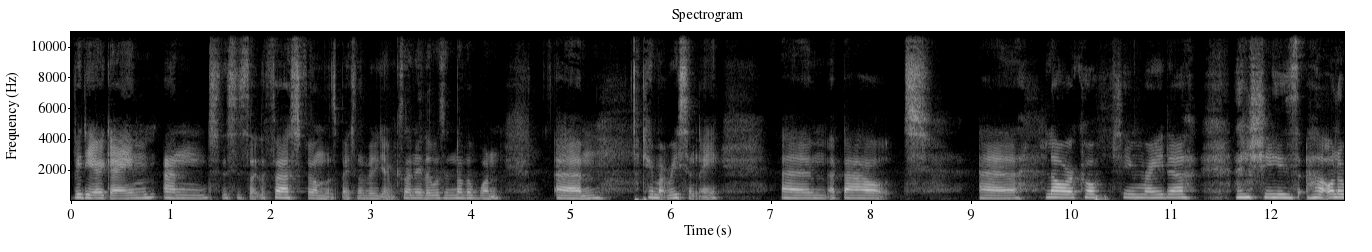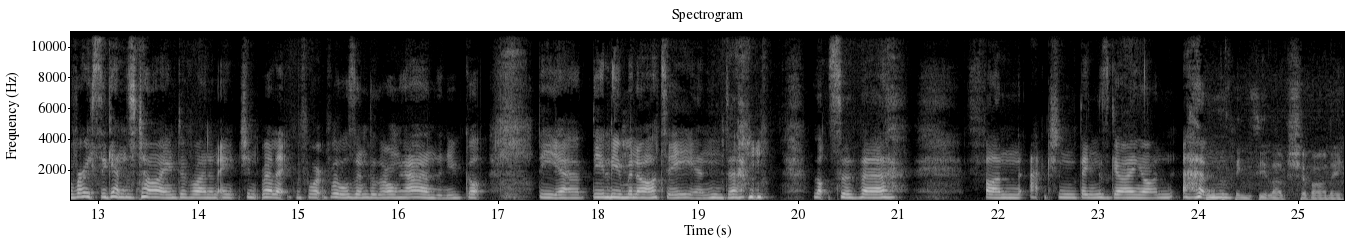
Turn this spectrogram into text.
video game, and this is like the first film that's based on the video game because I know there was another one um, came up recently um, about uh, Lara Croft, Tomb Raider, and she's uh, on a race against time to find an ancient relic before it falls into the wrong hands. And you've got the uh, the Illuminati and um, lots of uh, fun action things going on. All Um, the things you love, Shivani.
